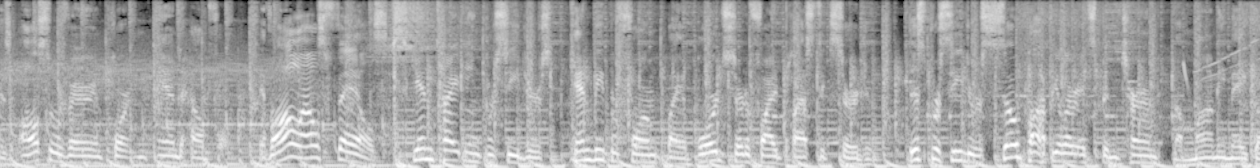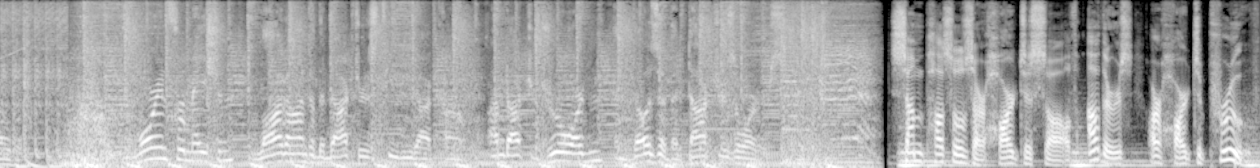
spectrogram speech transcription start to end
is also very important and helpful. If all else fails, skin tightening procedures can be performed by a board certified plastic surgeon. This procedure is so popular it's been termed the mommy makeover. For more information, log on to thedoctorstv.com. I'm Dr. Drew Ordon, and those are the doctor's orders. Some puzzles are hard to solve, others are hard to prove.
